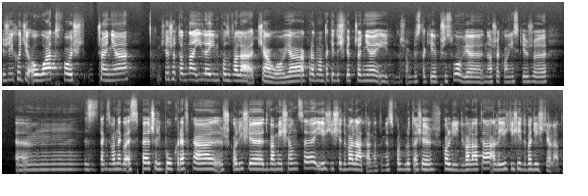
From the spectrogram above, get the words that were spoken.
Jeżeli chodzi o łatwość uczenia, myślę, że to na ile im pozwala ciało. Ja akurat mam takie doświadczenie i zresztą jest takie przysłowie nasze końskie, że z tak zwanego SP, czyli półkrewka, szkoli się dwa miesiące, jeździ się dwa lata. Natomiast folbluta się szkoli dwa lata, ale jeździ się 20 lat.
